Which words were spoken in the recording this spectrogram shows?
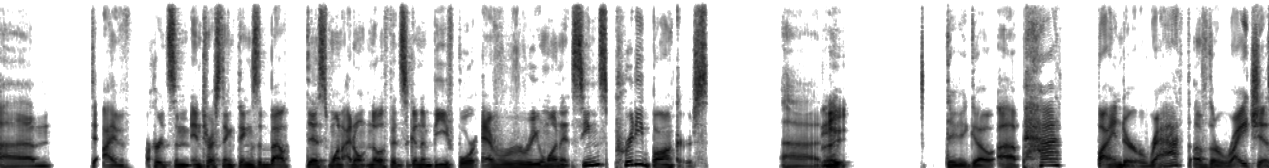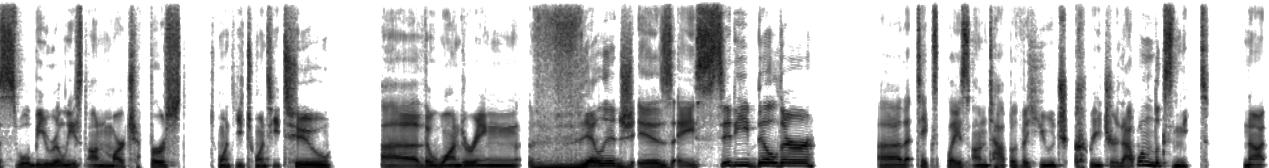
Um, I've heard some interesting things about this one. I don't know if it's going to be for everyone. It seems pretty bonkers. Uh, Right? there you go. Uh, Pathfinder Wrath of the Righteous will be released on March 1st, 2022. Uh, the Wandering Village is a city builder. uh, that takes place on top of a huge creature. That one looks neat. Not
